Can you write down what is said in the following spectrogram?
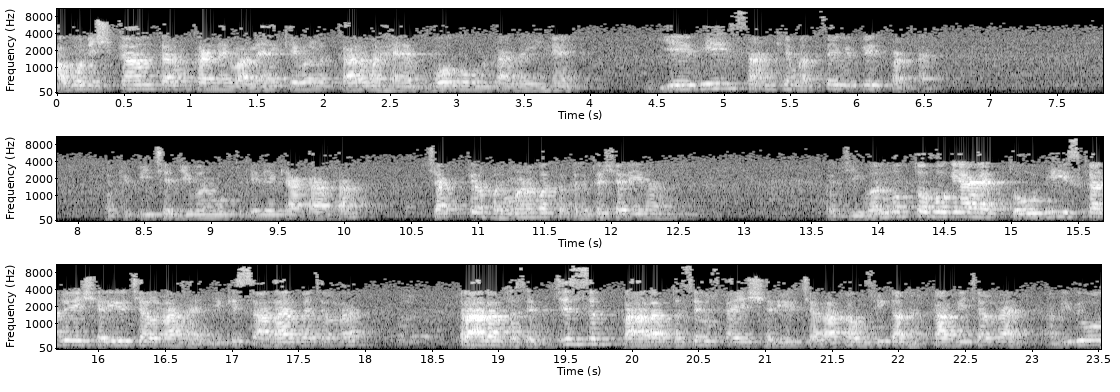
अब वो निष्काम कर्म करने वाले हैं, केवल कर्म है, भोग उनका नहीं है, ये भी सांख्य मत से विपरीत पड़ता है। क्योंकि तो पीछे जीवन मुक्त के लिए क्या कहा था? चक्र भ्रमणवत धृत शरीर तो जीवन मुक्त तो हो गया है तो भी इसका जो ये शरीर चल रहा है, ये किस आधार पर चल रहा है? प्रारब्ध से। जिस प्रारब्ध से उसका ये शरीर चला था, उसी का धक्का भी चल रहा है। अभी भी वो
